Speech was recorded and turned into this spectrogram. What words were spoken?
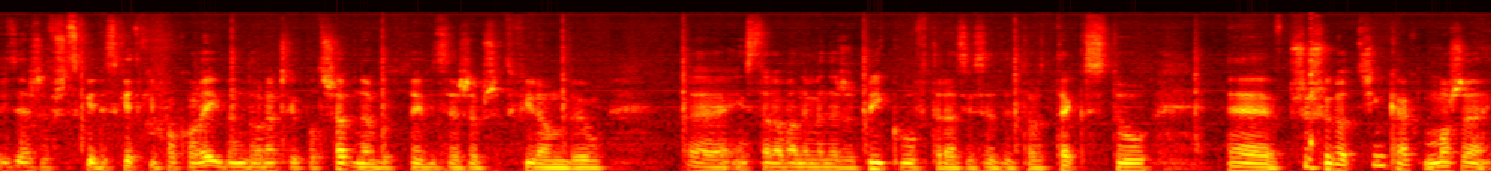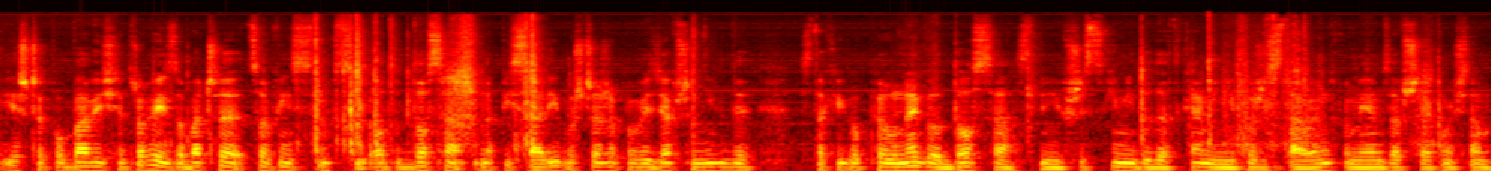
Widzę, że wszystkie dyskietki po kolei będą raczej potrzebne, bo tutaj widzę, że przed chwilą był e, instalowany menedżer plików, teraz jest edytor tekstu. E, w przyszłych odcinkach może jeszcze pobawię się trochę i zobaczę, co w instrukcji od DOSa napisali, bo szczerze powiedziawszy nigdy z takiego pełnego DOSa z tymi wszystkimi dodatkami nie korzystałem, tylko miałem zawsze jakąś tam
